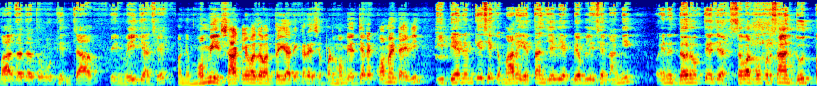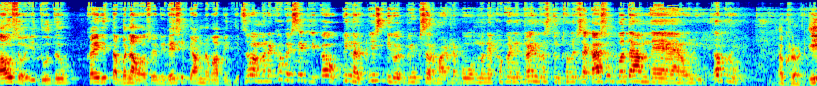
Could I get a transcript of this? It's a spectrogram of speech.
બા દાદા તો ઉઠીને ચા પીને વહી ગયા છે. અને મમ્મી શાક લેવા જવાની તૈયારી કરે છે. પણ મમ્મી અત્યારે કોમેન્ટ આવી. એ બેન એમ કહે છે કે મારે હેતાન જેવી એક બેબલી છે નાની. એને દર વખતે જે સવાર બપોર સાંજ દૂધ પાવશો એ દૂધ કઈ રીતના બનાવો છો એની રેસીપી આમને આપી દે. જો મને ખબર છે એટલી કહું પીનલ પીસતી હોય મિક્સરમાં એટલે બહુ મને ખબર ને ત્રણ વસ્તુની ખબર છે કાજુ બદામ ને ઓલું અખરોટ. અખરોટ. એ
